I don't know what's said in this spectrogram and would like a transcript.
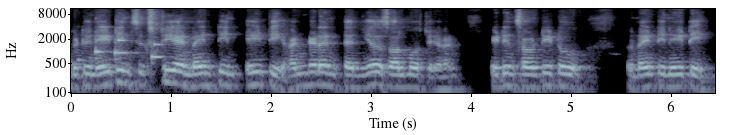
between 1860 and 1980, 110 years almost, 1870 to 1980.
